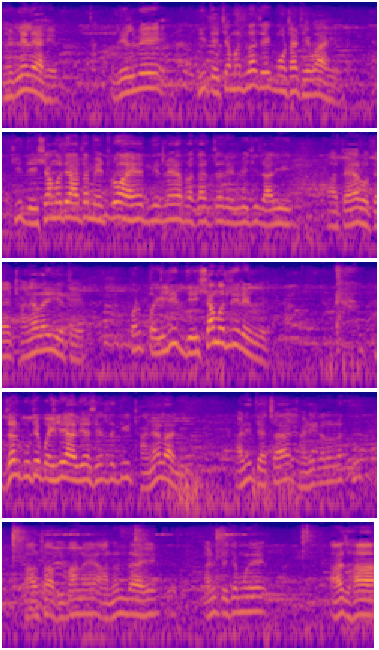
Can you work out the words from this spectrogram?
घडलेल्या आहेत. रेल्वे ही त्याच्यामधलाच एक मोठा ठेवा आहे. की देशामध्ये आता मेट्रो आहेत. निरनिळ्या प्रकारचं रेल्वेची जाळी तयार होत आहे. ठाण्यालाही येते. पण पहिली देशामधली रेल्वे जर कुठे पहिली आली असेल तर ती ठाण्याला आली. आणि त्याचा ठाणेकरांना खूप फारसा अभिमान आहे आनंद आहे. आणि त्याच्यामुळे आज हा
